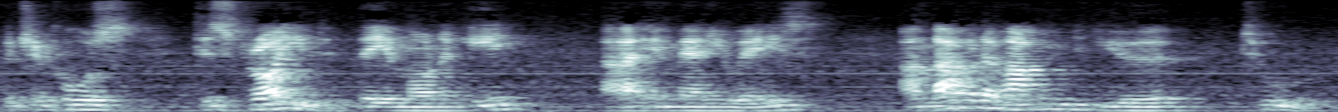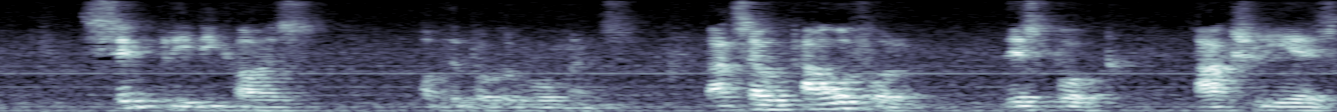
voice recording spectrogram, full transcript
which of course destroyed the monarchy uh, in many ways, and that would have happened year 2, simply because of the book of Romans. That's how powerful this book actually is.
